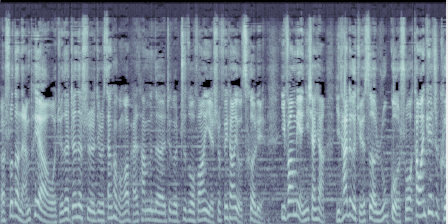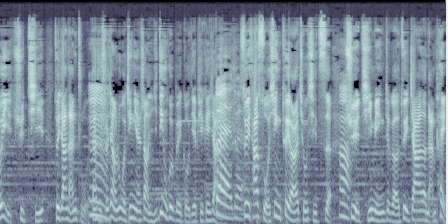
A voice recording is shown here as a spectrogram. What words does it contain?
呃，说到男配啊，我觉得真的是就是三块广告牌他们的这个制作方也是非常有策略。一方面，你想想，以他这个角色，如果说他完全是可以去提最佳男主，但是实际上如果今年上一定会被狗爹 PK 下来，对对，所以他索性退而求其次，去提名这个最佳的男配，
